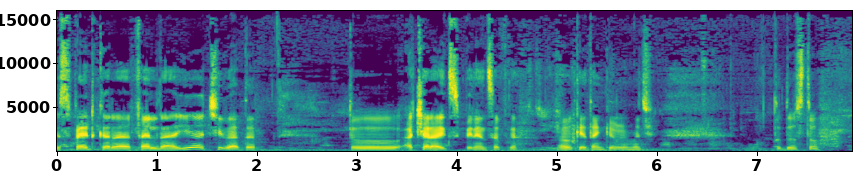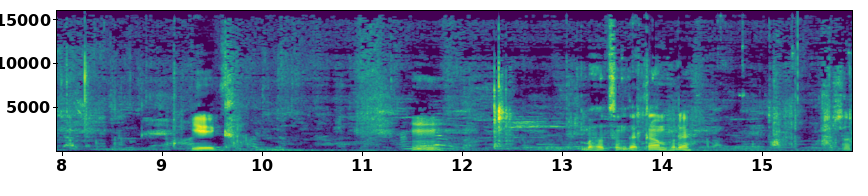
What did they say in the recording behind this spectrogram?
स्प्रेड कर रहा है फैल रहा है ये अच्छी बात है। तो अच्छा रहा एक्सपीरियंस आपका। Okay thank you very much तो दोस्तों ये एक हम्म, बहुत सुंदर काम हो रहा है। सर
